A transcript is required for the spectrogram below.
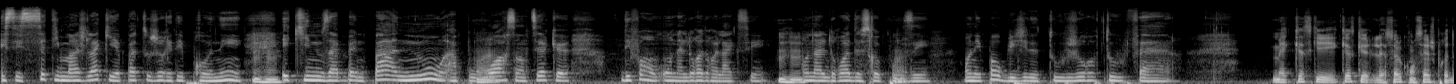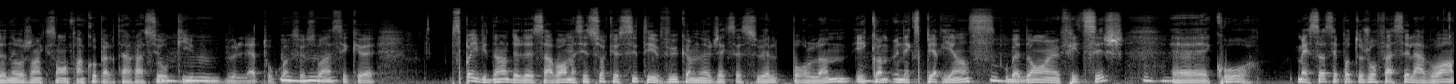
Et c'est cette image-là qui n'a pas toujours été prônée et qui nous amène pas, nous, à pouvoir sentir que des fois, on, on a le droit de relaxer. On a le droit de se reposer. On n'est pas obligé de toujours tout faire. Mais qu'est-ce qui est- qu'est-ce que le seul conseil que je pourrais donner aux gens qui sont en couple ratio, qui Mm-hmm. veulent l'être ou quoi que ce soit, c'est que c'est pas évident de le savoir, mais c'est sûr que si tu es vu comme un objet sexuel pour l'homme Mm-hmm. et comme une expérience ou ben donc un fétiche, euh, cours. Mais ça, c'est pas toujours facile à voir.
